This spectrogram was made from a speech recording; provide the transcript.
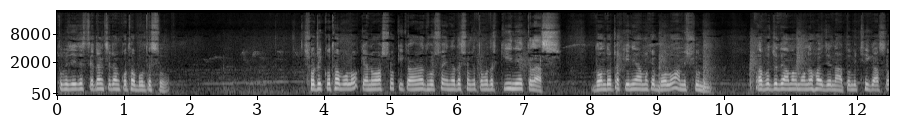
তুমি যে যে চেটাং চেটাং কথা বলতেছো সঠিক কথা বলো কেন আসছো কি কারণে ধরছো এনাদের সঙ্গে তোমাদের কি নিয়ে ক্লাস দ্বন্দ্বটা কি নিয়ে আমাকে বলো আমি শুনি। তারপর যদি আমার মনে হয় যে না তুমি ঠিক আছো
